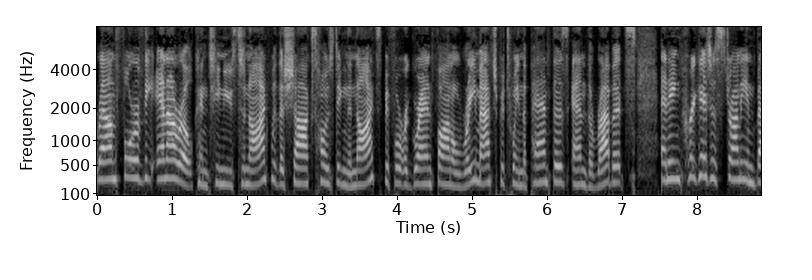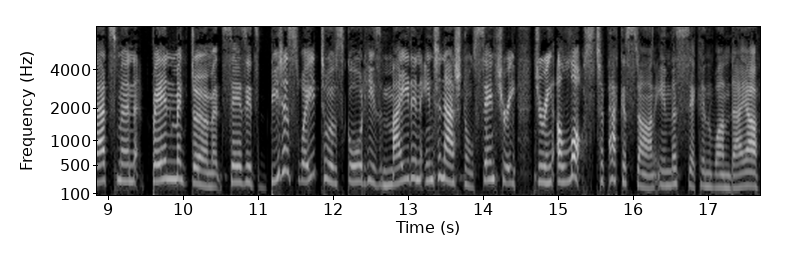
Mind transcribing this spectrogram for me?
Round four of the NRL continues tonight with the Sharks hosting the Knights before a grand final rematch between the Panthers and the Rabbits. And in cricket, Australian batsman Ben McDermott says it's bittersweet to have scored his maiden international century during a loss to Pakistan in the second one dayer.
